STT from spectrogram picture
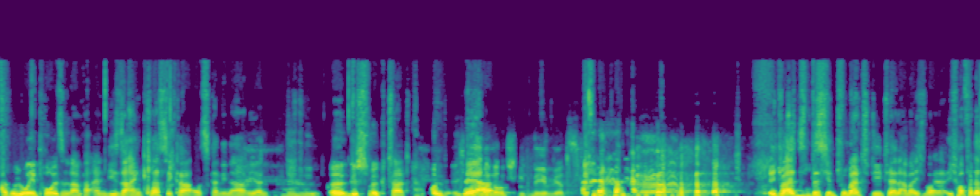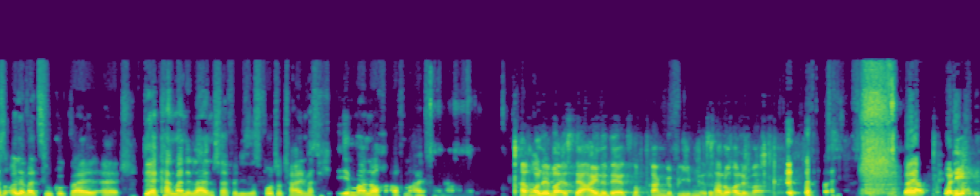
also Louis Polsenlampe, ein Designklassiker aus Skandinavien, äh, geschmückt hat. Und ich der, muss mal noch einen Schluck nehmen jetzt. ich weiß, es ist ein bisschen too much detail, aber ich, ich hoffe, dass Oliver zuguckt, weil äh, der kann meine Leidenschaft für dieses Foto teilen, was ich immer noch auf dem iPhone habe. Ach, Oliver ist der eine, der jetzt noch dran geblieben ist. Hallo, Oliver. naja, nee.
